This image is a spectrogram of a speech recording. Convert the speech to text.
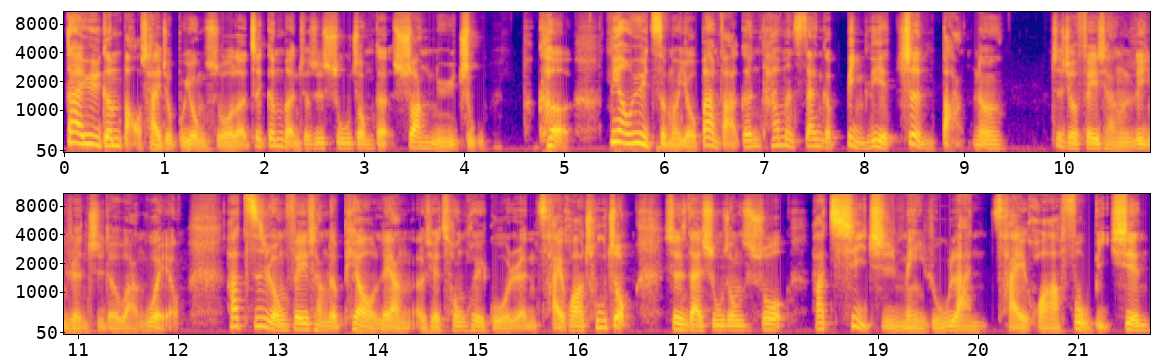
黛玉跟宝钗就不用说了，这根本就是书中的双女主。可妙玉怎么有办法跟他们三个并列正榜呢？这就非常令人值得玩味哦。她姿容非常的漂亮，而且聪慧过人，才华出众，甚至在书中说她气质美如兰，才华富比仙。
